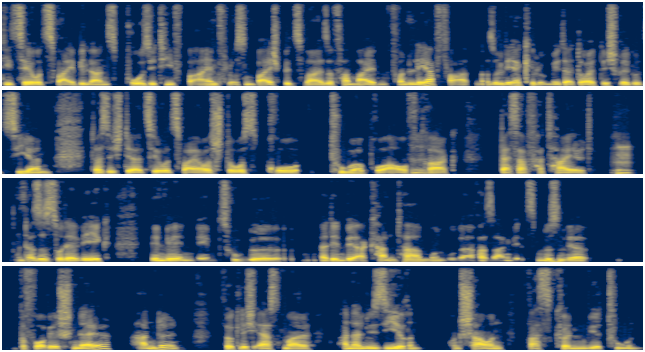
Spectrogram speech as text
die CO2-Bilanz positiv beeinflussen? Beispielsweise vermeiden von Leerfahrten, also Leerkilometer deutlich reduzieren, dass sich der CO2-Ausstoß pro Tour, pro Auftrag mhm. besser verteilt. Mhm. Und das ist so der Weg, den wir in dem Zuge, den wir erkannt haben und wo wir einfach sagen, jetzt müssen wir, bevor wir schnell handeln, wirklich erstmal analysieren und schauen, was können wir tun.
